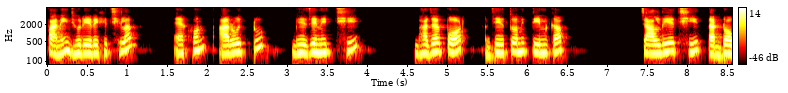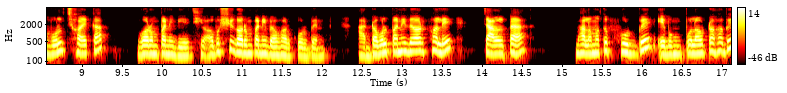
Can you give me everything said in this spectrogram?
পানি ঝরিয়ে রেখেছিলাম। এখন আরও একটু ভেজে নিচ্ছি। ভাজার পর যেহেতু আমি তিন কাপ চাল দিয়েছি, তার ডবল ছয় কাপ গরম পানি দিয়েছি। অবশ্যই গরম পানি ব্যবহার করবেন। আর ডবল পানি দেওয়ার ফলে চালটা ভালো মতো ফুটবে এবং পোলাওটা হবে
